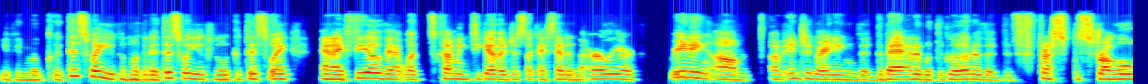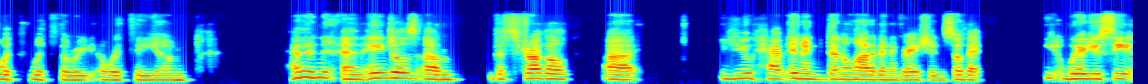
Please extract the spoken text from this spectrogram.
you can look at it this way, you can look at it this way, you can look at this way. And I feel that what's coming together, just like I said in the earlier reading um, of integrating the, the bad with the good or the, the, the struggle with, with the, with the um, heaven and angels, um, the struggle uh, you have in, done a lot of integration so that where you see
